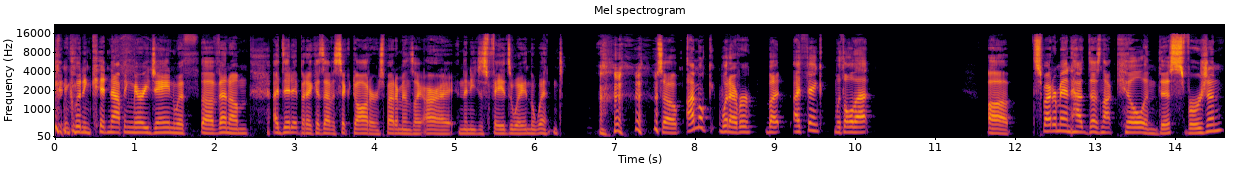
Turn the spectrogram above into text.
including kidnapping Mary Jane with uh, Venom. I did it, but because I have a sick daughter." And Spider-Man's like, "All right," and then he just fades away in the wind. so I'm okay, whatever. But I think with all that, uh, Spider-Man ha- does not kill in this version,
